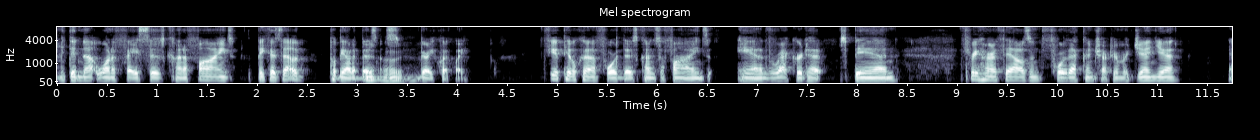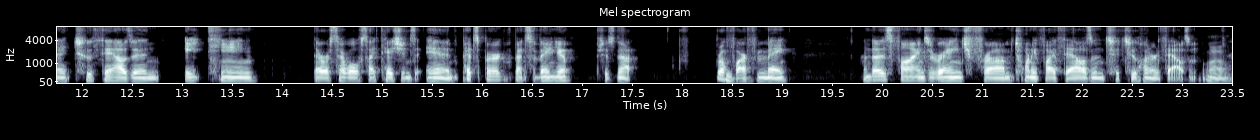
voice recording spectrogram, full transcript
I did not want to face those kind of fines because that would put me out of business yeah, oh, yeah. very quickly. Few people can afford those kinds of fines, and the record has been three hundred thousand for that contractor in Virginia, and in 2018 there were several citations in Pittsburgh, Pennsylvania, which is not real far mm-hmm. from me. And those fines range from 25,000 to 200,000. Wow.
